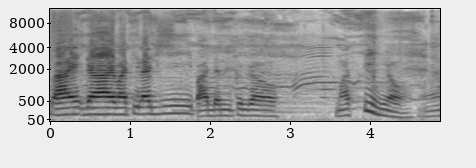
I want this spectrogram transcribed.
Baik guys, mati lagi. Padan muka kau. Mati kau. Ha.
